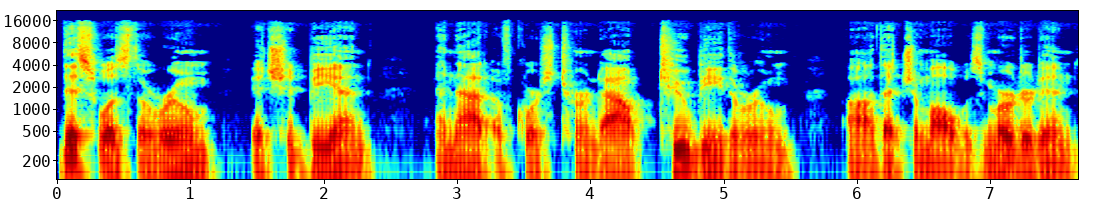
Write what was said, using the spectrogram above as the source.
this was the room it should be in. And that, of course, turned out to be the room uh, that Jamal was murdered in.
